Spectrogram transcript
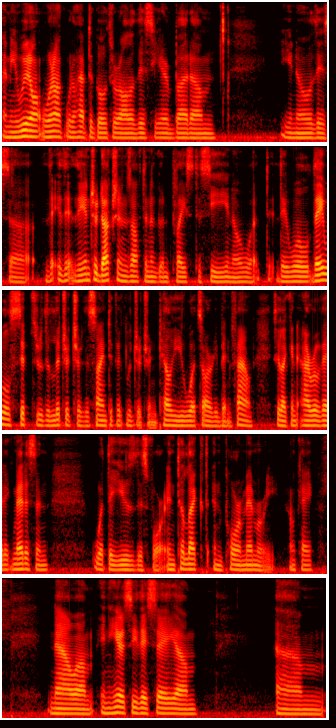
I mean we don't we're not we don't have to go through all of this here but um, you know this uh, the, the the introduction is often a good place to see you know what they will they will sift through the literature the scientific literature and tell you what's already been found. See like in Ayurvedic medicine what they use this for intellect and poor memory okay? Now um, in here see they say um, um,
